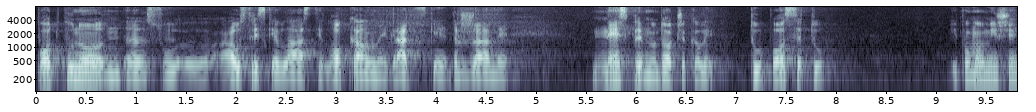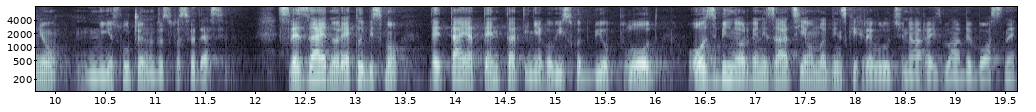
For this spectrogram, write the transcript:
Potpuno su austrijske vlasti, lokalne, gradske, državne, nespremno dočekali tu posetu i po mom mišljenju nije slučajno da se to sve desilo. Sve zajedno rekli bismo da je taj atentat i njegov ishod bio plod ozbiljne organizacije omladinskih revolucionara iz Mlade Bosne,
